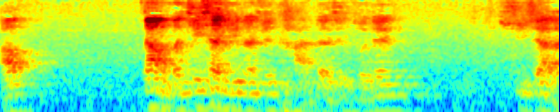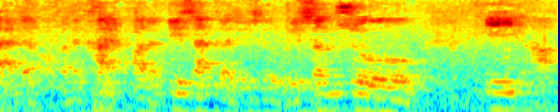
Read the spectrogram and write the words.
好，那我们接下去呢，就谈的是昨天续下来的我们的抗氧化的第三个就是维生素 E 啊。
